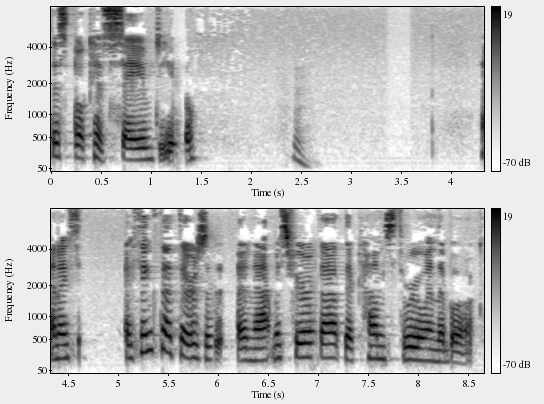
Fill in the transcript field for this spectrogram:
this book has saved you." And I, th- I think that there's a, an atmosphere of that that comes through in the book.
